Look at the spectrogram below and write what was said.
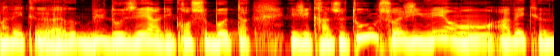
avec euh, bulldozer, les grosses bottes, et j'écrase tout. Soit j'y vais avec euh,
